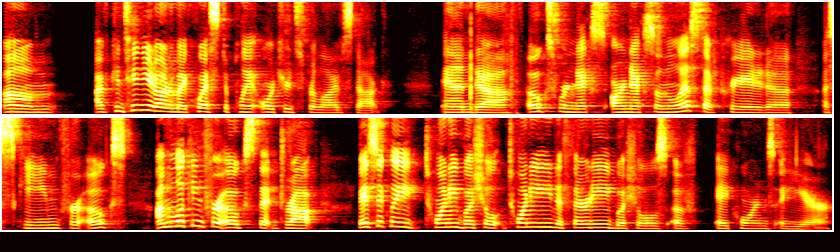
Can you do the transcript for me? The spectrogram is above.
Um, I've continued on in my quest to plant orchards for livestock. And uh, oaks were next, are next on the list. I've created a, a scheme for oaks. I'm looking for oaks that drop basically 20 bushel, 20 to 30 bushels of acorns a year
